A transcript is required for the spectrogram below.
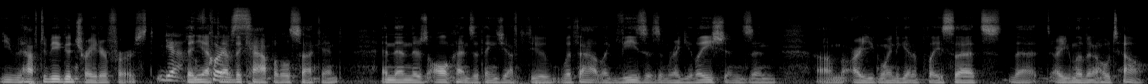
you have to be a good trader first. Yeah, Then you have to have the capital second. And then there's all kinds of things you have to do with that, like visas and regulations. And um, are you going to get a place that's that? Are you gonna live in a hotel?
